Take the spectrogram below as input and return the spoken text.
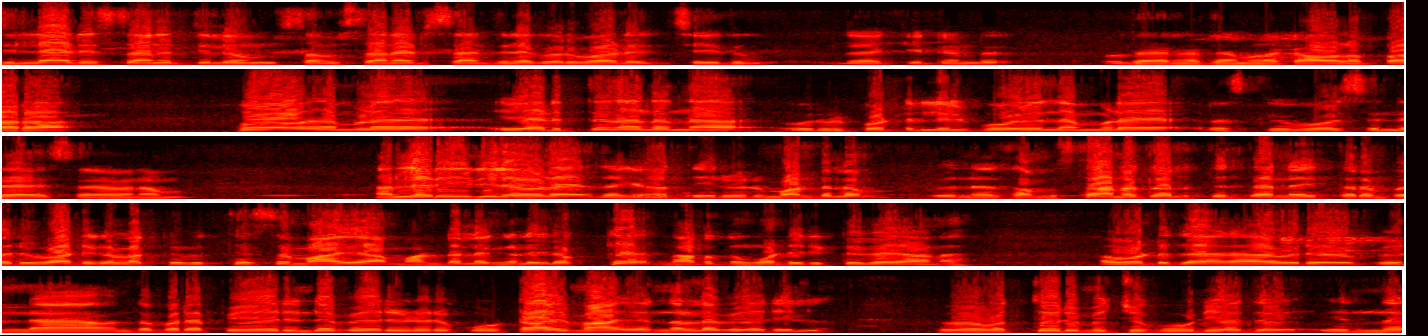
ജില്ലാടിസ്ഥാനത്തിലും സംസ്ഥാന അടിസ്ഥാനത്തിലൊക്കെ ഒരുപാട് ചെയ്തു ഇതാക്കിയിട്ടുണ്ട്. ഉദാഹരണത്തിന് നമ്മളെ കവളപ്പാറ. ഇപ്പോൾ നമ്മൾ ഈ അടുത്ത് നടന്ന ഉരുൾപൊട്ടലിൽ പോലും നമ്മുടെ റെസ്ക്യൂ ഫോഴ്സിന്റെ സേവനം നല്ല രീതിയിൽ അവിടെ. തിരൂർ മണ്ഡലം പിന്നെ സംസ്ഥാന തലത്തിൽ തന്നെ ഇത്തരം പരിപാടികളൊക്കെ വ്യത്യസ്തമായ മണ്ഡലങ്ങളിലൊക്കെ നടന്നുകൊണ്ടിരിക്കുകയാണ്. അതുകൊണ്ട് തന്നെ ഒരു പിന്നെ എന്താ പറയുക പേരിന്റെ പേരിൽ ഒരു കൂട്ടായ്മ എന്നുള്ള പേരിൽ ഒത്തൊരുമിച്ച് കൂടിയത് ഇന്ന്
